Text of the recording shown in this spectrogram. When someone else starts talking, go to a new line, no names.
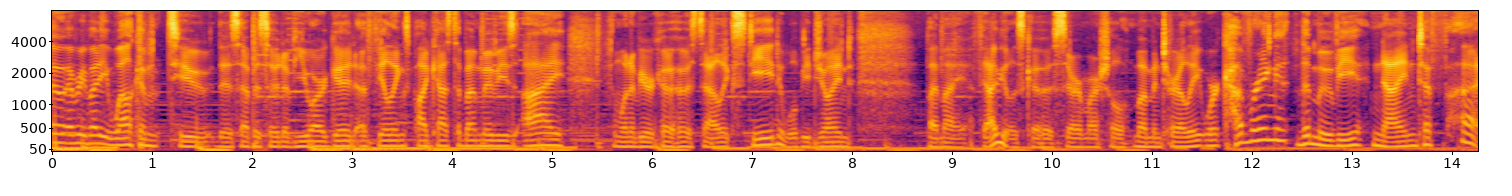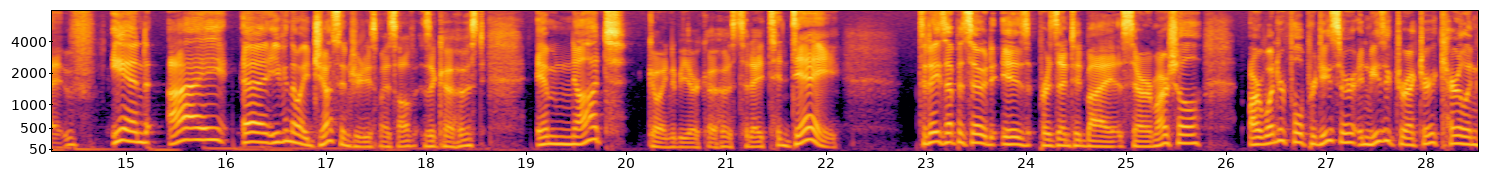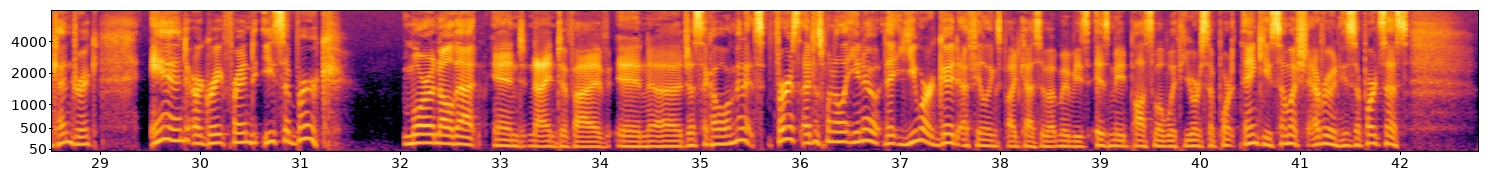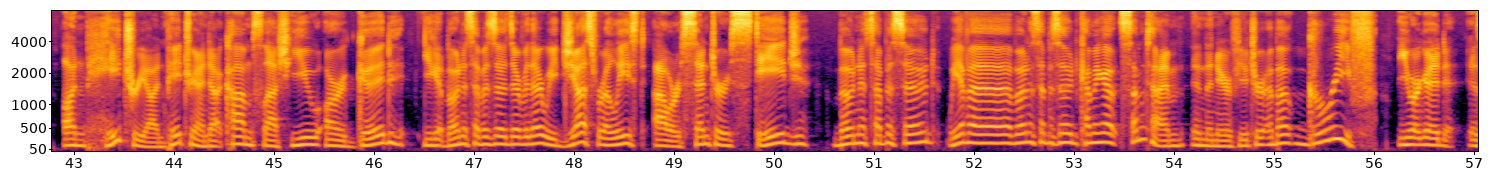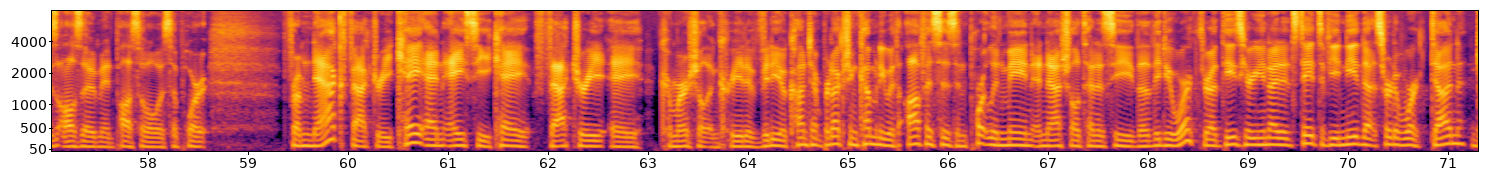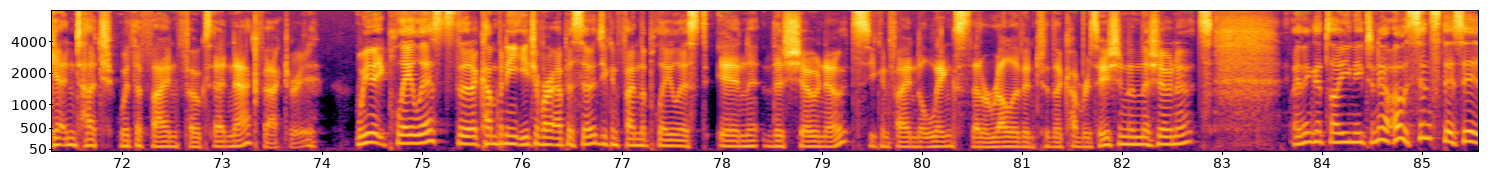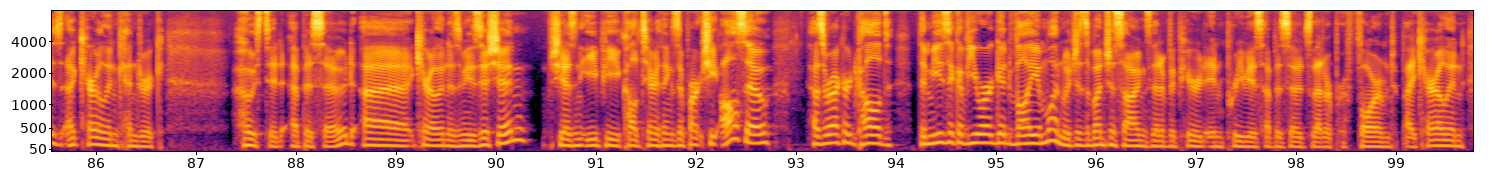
Hello, everybody. Welcome to this episode of You Are Good, a feelings podcast about movies. I am one of your co hosts, Alex Steed. We'll be joined by my fabulous co host, Sarah Marshall, momentarily. We're covering the movie Nine to Five. And I, uh, even though I just introduced myself as a co host, am not going to be your co host today. Today, Today's episode is presented by Sarah Marshall, our wonderful producer and music director, Carolyn Kendrick, and our great friend, Issa Burke. More on all that and nine to five in uh, just a couple of minutes. First, I just want to let you know that You Are Good, a feelings podcast about movies, is made possible with your support. Thank you so much to everyone who supports us on Patreon, patreon.com slash you are good. You get bonus episodes over there. We just released our center stage bonus episode. We have a bonus episode coming out sometime in the near future about grief. You Are Good is also made possible with support from Knack Factory, K N A C K Factory, a commercial and creative video content production company with offices in Portland, Maine and Nashville, Tennessee. Though they do work throughout these here United States. If you need that sort of work done, get in touch with the fine folks at Knack Factory. We make playlists that accompany each of our episodes. You can find the playlist in the show notes. You can find links that are relevant to the conversation in the show notes. I think that's all you need to know. Oh, since this is a Carolyn Kendrick hosted episode, uh, Carolyn is a musician. She has an EP called Tear Things Apart. She also has a record called The Music of You Are Good Volume 1, which is a bunch of songs that have appeared in previous episodes that are performed by Carolyn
